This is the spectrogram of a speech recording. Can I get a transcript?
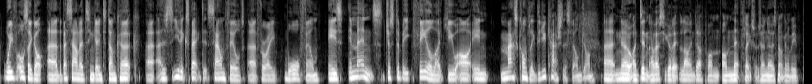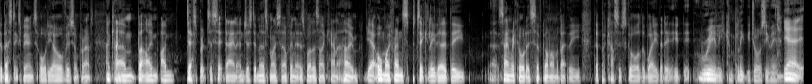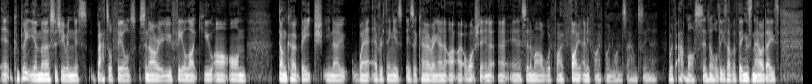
We've also got uh, the best sound editing going to Dunkirk. Uh, as you'd expect, its sound field uh, for a war film is immense. Just to be feel like you are in mass conflict. Did you catch this film, John? Uh, no, I didn't. I've actually got it lined up on, on Netflix, which I know is not going to be the best experience, audio or visual, perhaps. Okay. Um, but I'm I'm desperate to sit down and just immerse myself in it as well as I can at home. Yeah, all my friends, particularly the the uh, sound recordists, have gone on about the the percussive score, the way that it, it, it really completely draws you in. Yeah, it completely immerses you in this battlefield scenario. You feel like you are on Dunkirk Beach, you know, where everything is, is occurring. And I, I watched it in a uh, in a cinema with five, five only five point one sounds, you know, with Atmos and all these other things nowadays.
